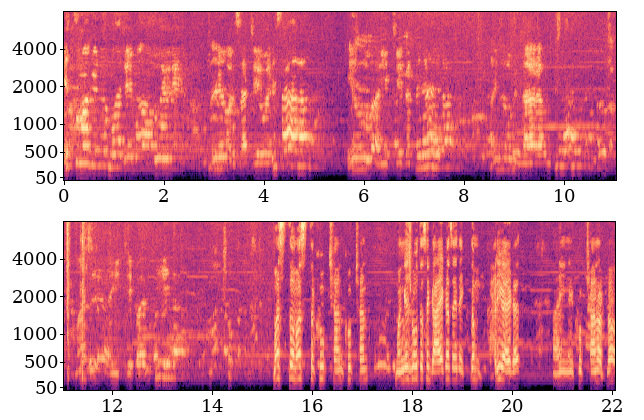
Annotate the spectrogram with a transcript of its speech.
हेच माझे मस्त मस्त खूप छान खूप छान. मंगेश भाऊ तसे गायकच आहेत एकदम भारी गायक आहेत. आणि खूप छान वाटलं.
